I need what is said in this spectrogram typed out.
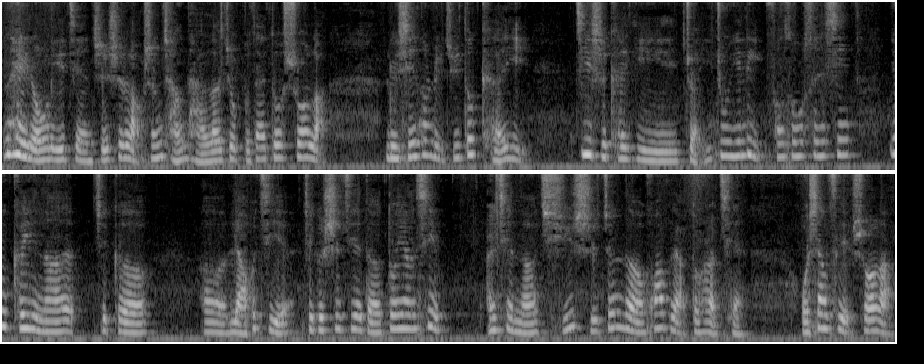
内容里简直是老生常谈了，就不再多说了。旅行和旅居都可以。既是可以转移注意力、放松身心，又可以呢，这个呃了解这个世界的多样性，而且呢，其实真的花不了多少钱。我上次也说了，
